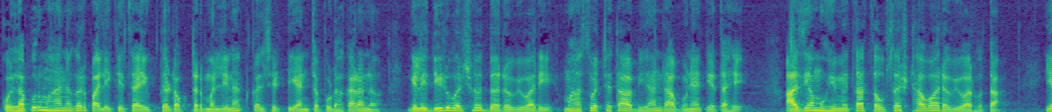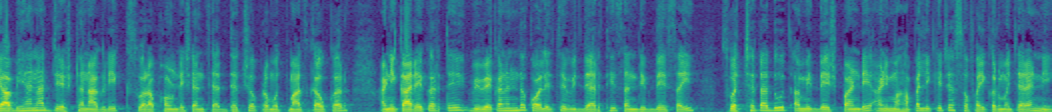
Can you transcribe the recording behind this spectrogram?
कोल्हापूर महानगरपालिकेचे आयुक्त डॉक्टर मल्लीनाथ कलशेट्टी यांच्या पुढाकारानं गेली दीड वर्ष दर रविवारी महास्वच्छता अभियान राबवण्यात येत आहे. आज या मोहिमेचा चौसष्टावा रविवार होता. या अभियानात ज्येष्ठ नागरिक स्वरा फाउंडेशनचे अध्यक्ष प्रमोद माजगावकर आणि कार्यकर्ते विवेकानंद कॉलेजचे विद्यार्थी संदीप देसाई स्वच्छता दूत अमित देशपांडे आणि महापालिकेच्या सफाई कर्मचाऱ्यांनी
